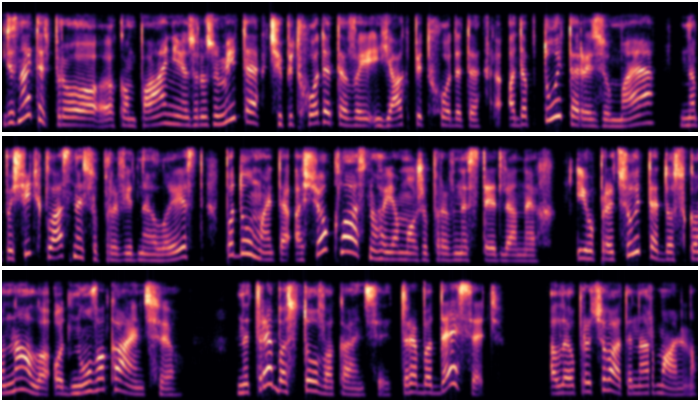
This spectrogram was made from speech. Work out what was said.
Дізнайтесь про е, компанію, зрозумійте, чи підходите ви і як підходите. Е, Адаптуйте резюме. Напишіть класний супровідний лист, подумайте, а що класного я можу привнести для них? І опрацюйте досконало одну вакансію. Не треба 100 вакансій, треба 10, але опрацювати нормально.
